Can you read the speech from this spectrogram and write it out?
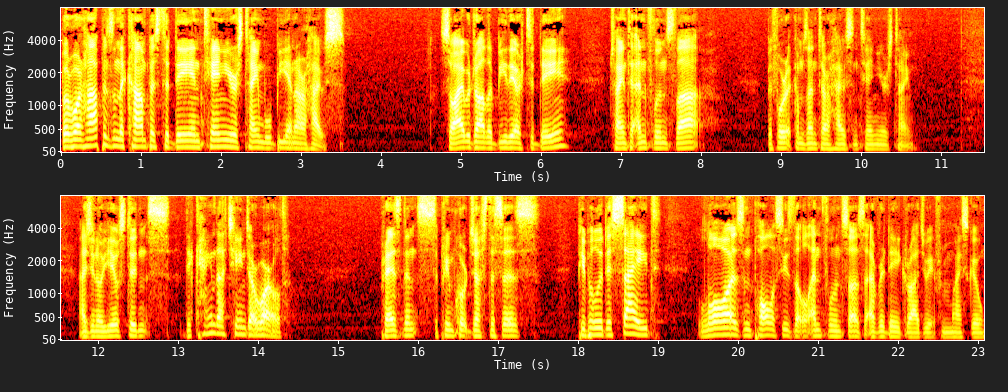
But what happens on the campus today in 10 years' time will be in our house. So I would rather be there today trying to influence that before it comes into our house in 10 years' time. As you know, Yale students, they kind of change our world. Presidents, Supreme Court justices, people who decide laws and policies that will influence us every day graduate from my school.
